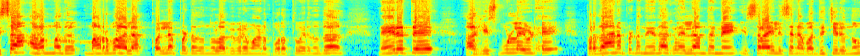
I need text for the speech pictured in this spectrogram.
Isa Ahmed Marwala കൊല്ലപ്പെട്ടതെന്നുള്ള വിവരമാണ് പുറത്തു വരുന്നത്. നേരത്തെ ഹിസ്ബുള്ളയുടെ പ്രധാനപ്പെട്ട നേതാക്കളെല്ലാം തന്നെ ഇസ്രായേലി സേന വധിച്ചിരുന്നു.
